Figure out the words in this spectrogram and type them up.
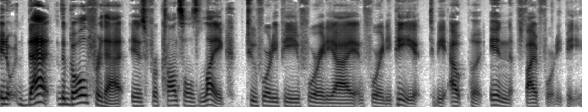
you know that the goal for that is for consoles like 240p, 480i, and 480p to be output in 540p.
